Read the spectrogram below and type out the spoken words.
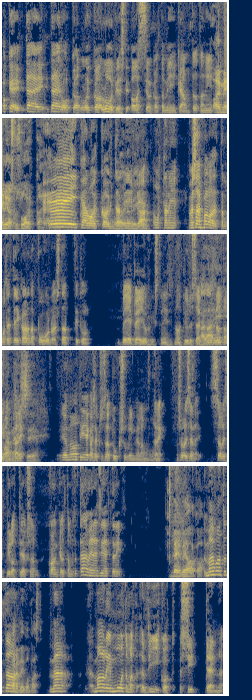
okei, tää ei, tää ei loikkaa, loikkaa loogisesti Aasian kautta mihinkään, mutta tota niin... Ai meillä joskus loikkaa. Eikä loikkaa yhtään Loika mihinkään, viikin. mutta niin... Mä sain palautetta, mutta ei kannata puhua noista vitun BB-julkista niin, että ne on tylsää Älä kuunneltavaa. ikinä mene niin-. Joo, me oltiin ekassa jaksossa Tuksulinjalla, mutta niin, se, oli sen, se oli se pilottijakson kankeutta. Mutta tää menee siihen, että niin, BB alkaa mä vaan tota, pari viikon päästä. mä, mä olin muutamat viikot sitten äh,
